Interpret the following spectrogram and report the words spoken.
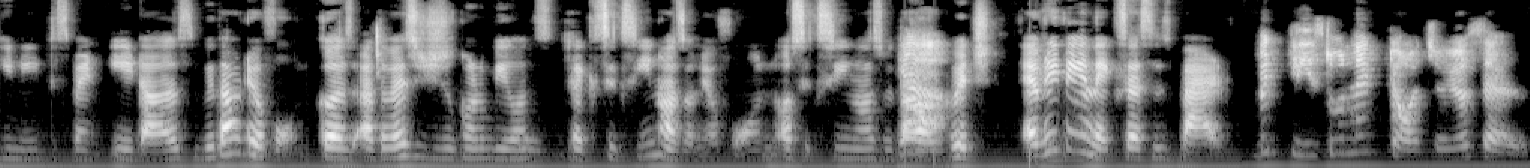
you need to spend 8 hours without your phone because otherwise you're just going to be on like 16 hours on your phone or 16 hours without which everything in excess is bad but please don't like torture yourself.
